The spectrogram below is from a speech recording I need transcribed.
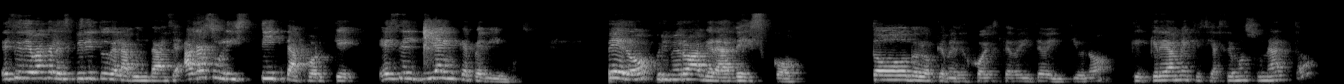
Ese día baja el espíritu de la abundancia, haga su listita porque es el día en que pedimos. Pero primero agradezco todo lo que me dejó este 2021, que créame que si hacemos un alto,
